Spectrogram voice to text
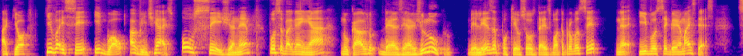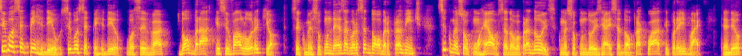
aqui ó, que vai ser igual a 20 reais. Ou seja, né, você vai ganhar, no caso, 10 reais de lucro, beleza? Porque os seus 10 voltam para você, né, e você ganha mais 10. Se você perdeu, se você perdeu, você vai dobrar esse valor aqui, ó. Você começou com 10, agora você dobra para 20. Se começou com 1 real, você dobra para 2. Se começou com 2 reais, você dobra para 4 e por aí vai. Entendeu?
